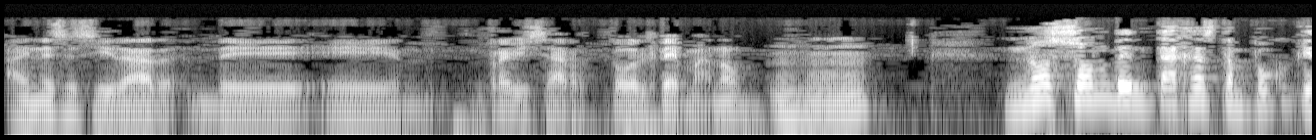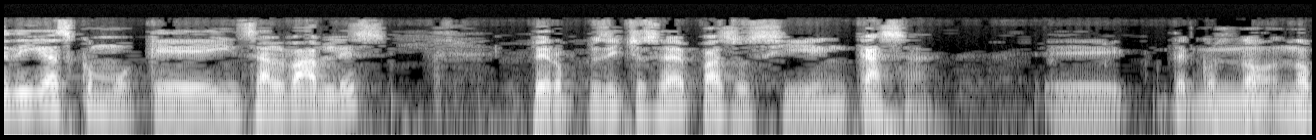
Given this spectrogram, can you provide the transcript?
hay necesidad de revisar todo el tema, ¿no? No son ventajas tampoco que digas como que insalvables, pero pues dicho sea de paso, si en casa eh, no, no,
